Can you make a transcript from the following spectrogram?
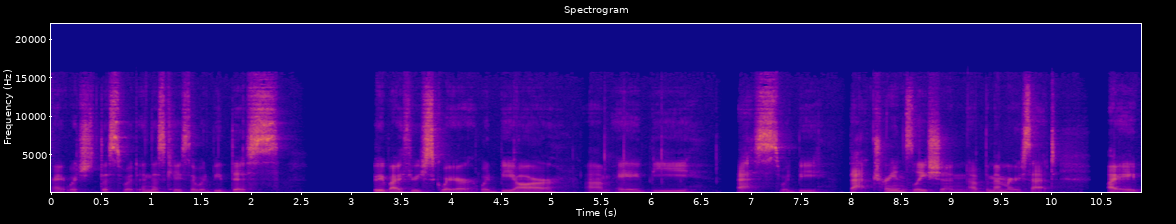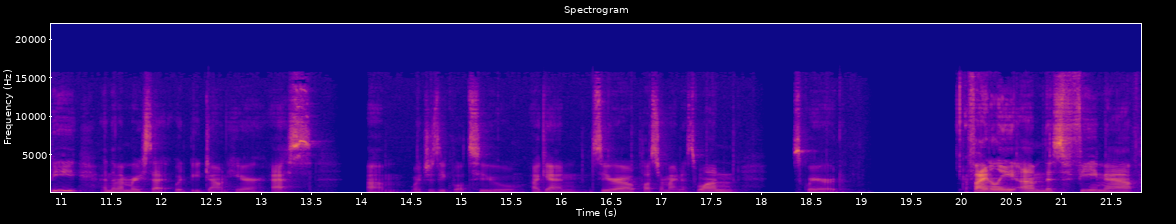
right? Which this would, in this case, it would be this three by three square would be our um, A, B, S would be that translation of the memory set by AB, and the memory set would be down here, S, um, which is equal to, again, zero plus or minus one squared. Finally, um, this phi map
